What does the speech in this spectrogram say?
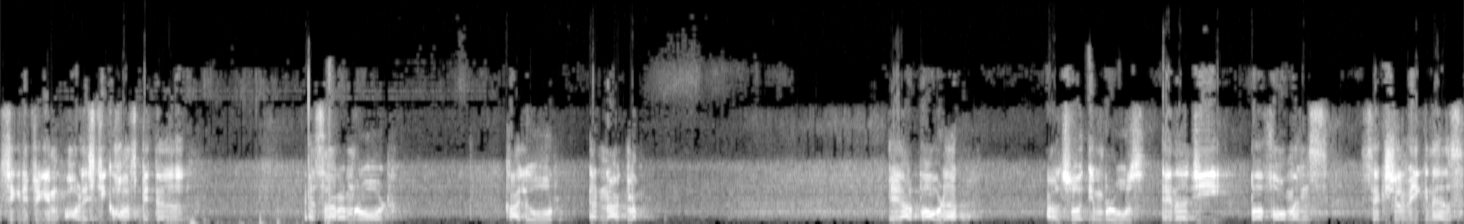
Significant Holistic Hospital, SRM Road, Kalur, Ernakulam. AR powder also improves energy, performance, sexual weakness,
